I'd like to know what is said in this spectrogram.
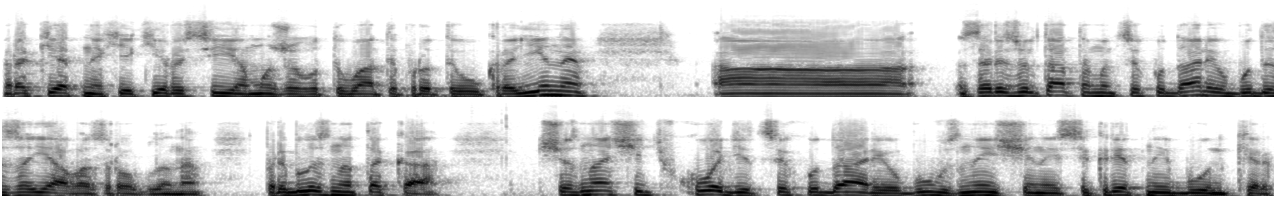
ракетних, які Росія може готувати проти України, а за результатами цих ударів буде заява зроблена приблизно така. Що значить, в ході цих ударів був знищений секретний бункер,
